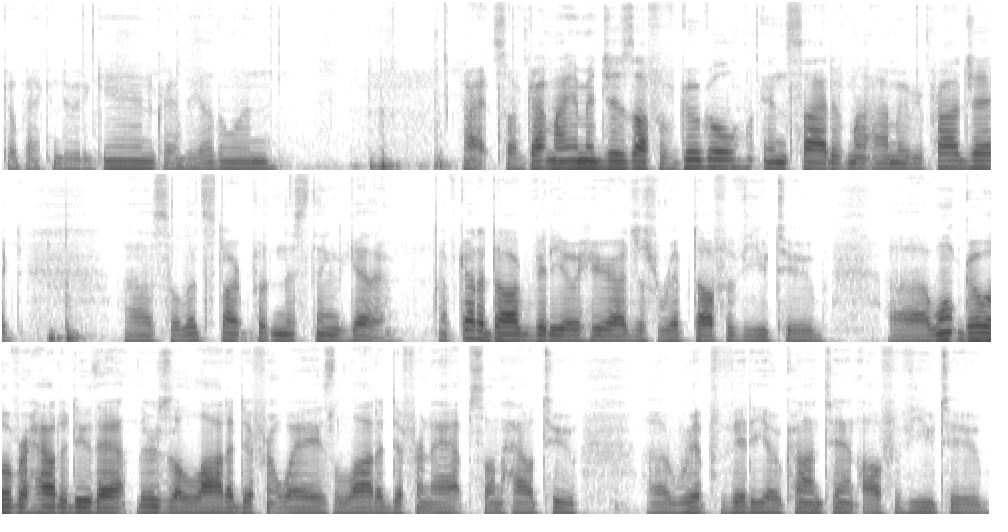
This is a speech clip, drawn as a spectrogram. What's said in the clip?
go back and do it again, grab the other one. All right, so I've got my images off of Google inside of my iMovie project. Uh, so let's start putting this thing together. I've got a dog video here I just ripped off of YouTube. Uh, I won't go over how to do that. There's a lot of different ways, a lot of different apps on how to uh, rip video content off of YouTube.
